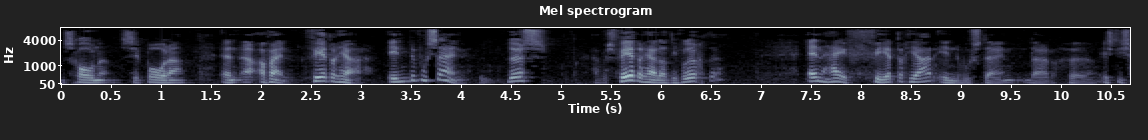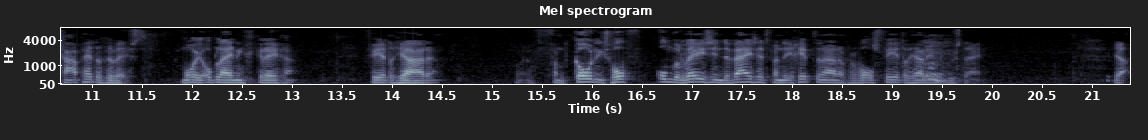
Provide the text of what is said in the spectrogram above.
schone, Sephora. En uh, afijn, 40 jaar in de woestijn. Dus, hij was 40 jaar dat hij vluchtte. En hij heeft 40 jaar in de woestijn, daar is die schaapherder geweest. Mooie opleiding gekregen. 40 jaren. Van het koningshof onderwezen in de wijsheid van de Egyptenaren. Vervolgens 40 jaar in de woestijn. Ja.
